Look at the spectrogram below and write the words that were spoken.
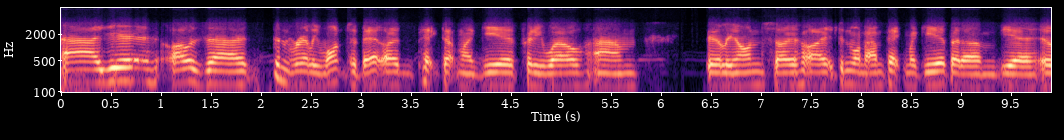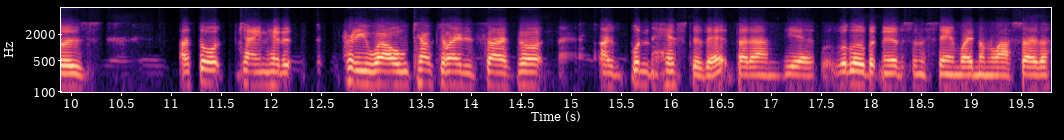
Uh, yeah, I was uh, didn't really want to bat. I picked up my gear pretty well. Um, early on, so I didn't want to unpack my gear. But um, yeah, it was. I thought Kane had it pretty well calculated, so I thought I wouldn't have to that. But um, yeah, a little bit nervous in the stand waiting on the last over.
